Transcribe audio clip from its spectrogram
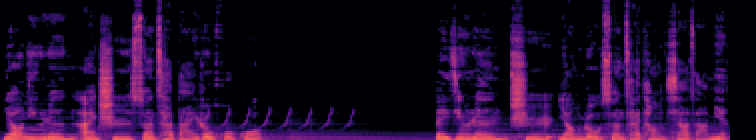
辽宁人爱吃酸菜白肉火锅。北京人吃羊肉酸菜汤下杂面，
